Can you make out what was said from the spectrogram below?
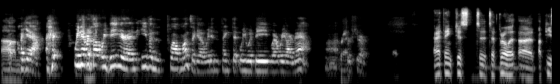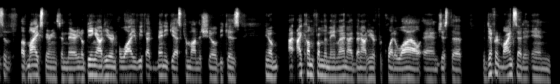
Um, oh, yeah, we never yeah. thought we'd be here, and even 12 months ago, we didn't think that we would be where we are now, uh, right. for sure. And I think just to to throw a, a piece of of my experience in there, you know, being out here in Hawaii, we've had many guests come on the show because you know, I, I, come from the mainland. I've been out here for quite a while, and just the the different mindset and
